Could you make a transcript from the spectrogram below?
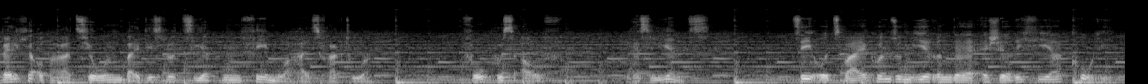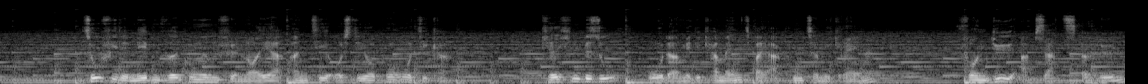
Welche Operation bei dislozierten Femurhalsfrakturen? Fokus auf Resilienz. CO2-konsumierende Escherichia coli. Zu viele Nebenwirkungen für neue Antiosteoporotika. Kirchenbesuch oder Medikament bei akuter Migräne. Fondue-Absatz erhöhen.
